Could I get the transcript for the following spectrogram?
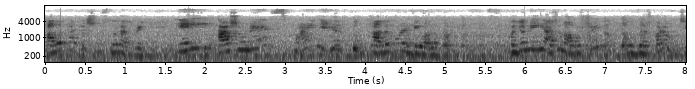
ভালো থাকবে, সুস্থ থাকবে। এই আসনে স্পাইন হেলথ খুব ভালো করে ডেভেলপ হবে। ওই জন্য এই আসন অবশ্যই অভ্যাস করা উচিত।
